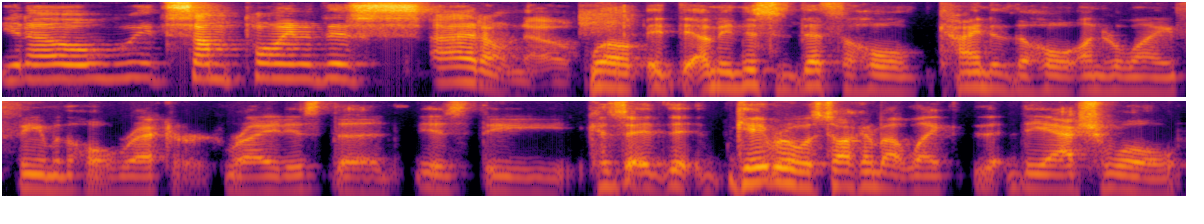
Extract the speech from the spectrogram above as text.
You know, at some point of this, I don't know. Well, it, I mean, this is that's the whole kind of the whole underlying theme of the whole record, right? Is the is the because Gabriel was talking about like the, the actual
